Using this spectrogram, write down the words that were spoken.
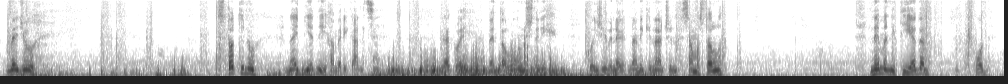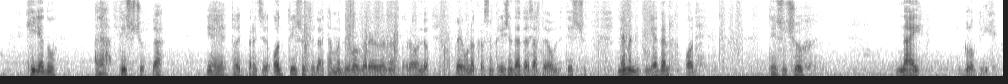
među stotinu najbjednijih Amerikanaca. Dakle, mentalno uništenih koji žive ne, na neki način samostalno. Nema niti jedan od hiljadu, a da, tisuću, da. Je, je, to je precizno. Od tisuću, da, tamo je bilo gore, gore onda, to je unakrasno križnje, da, da, zato je ovdje tisuću. Nema niti jedan od tisuću najglupljih.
